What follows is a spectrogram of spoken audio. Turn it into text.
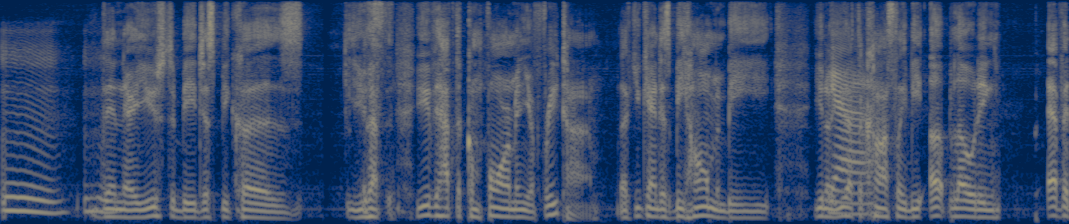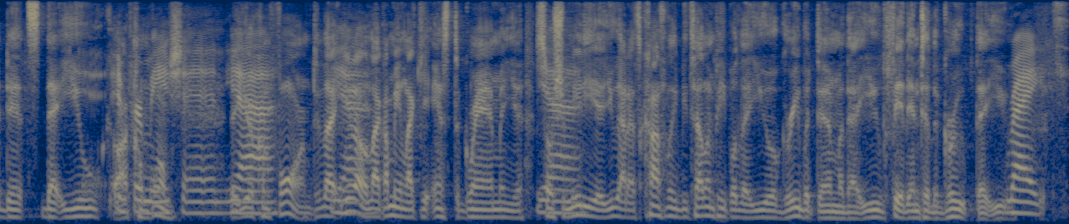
Mm-hmm. than there used to be, just because you have to you have to conform in your free time. Like you can't just be home and be, you know, you have to constantly be uploading evidence that you are Information, that yeah. you're conformed. Like you know, like I mean, like your Instagram and your social Yeah. media, you got to constantly be telling people that you agree with them or that you fit into the group that you right.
